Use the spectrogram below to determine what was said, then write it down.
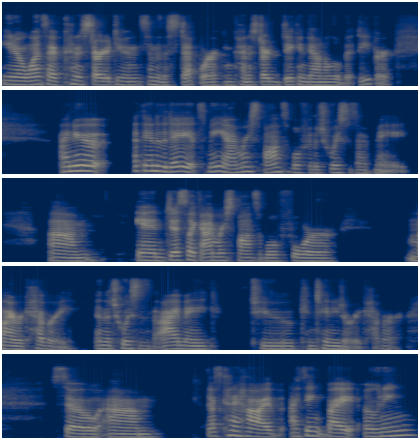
You know, once I've kind of started doing some of the step work and kind of started digging down a little bit deeper, I knew at the end of the day, it's me. I'm responsible for the choices I've made. Um, and just like I'm responsible for my recovery and the choices that I make to continue to recover. So um, that's kind of how I I think by owning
